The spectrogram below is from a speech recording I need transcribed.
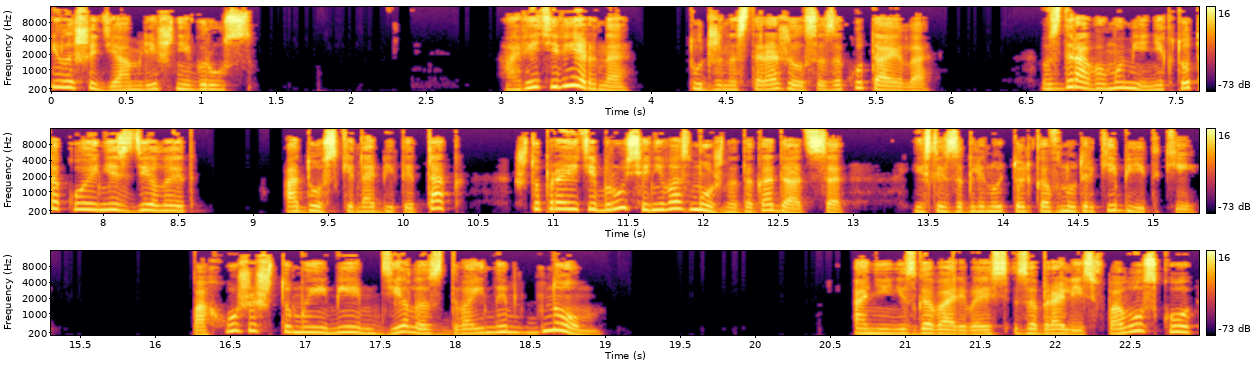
и лошадям лишний груз. А ведь верно, тут же насторожился Закутайло. В здравом уме никто такое не сделает, а доски набиты так, что про эти брусья невозможно догадаться, если заглянуть только внутрь кибитки. Похоже, что мы имеем дело с двойным дном. Они, не сговариваясь, забрались в повозку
